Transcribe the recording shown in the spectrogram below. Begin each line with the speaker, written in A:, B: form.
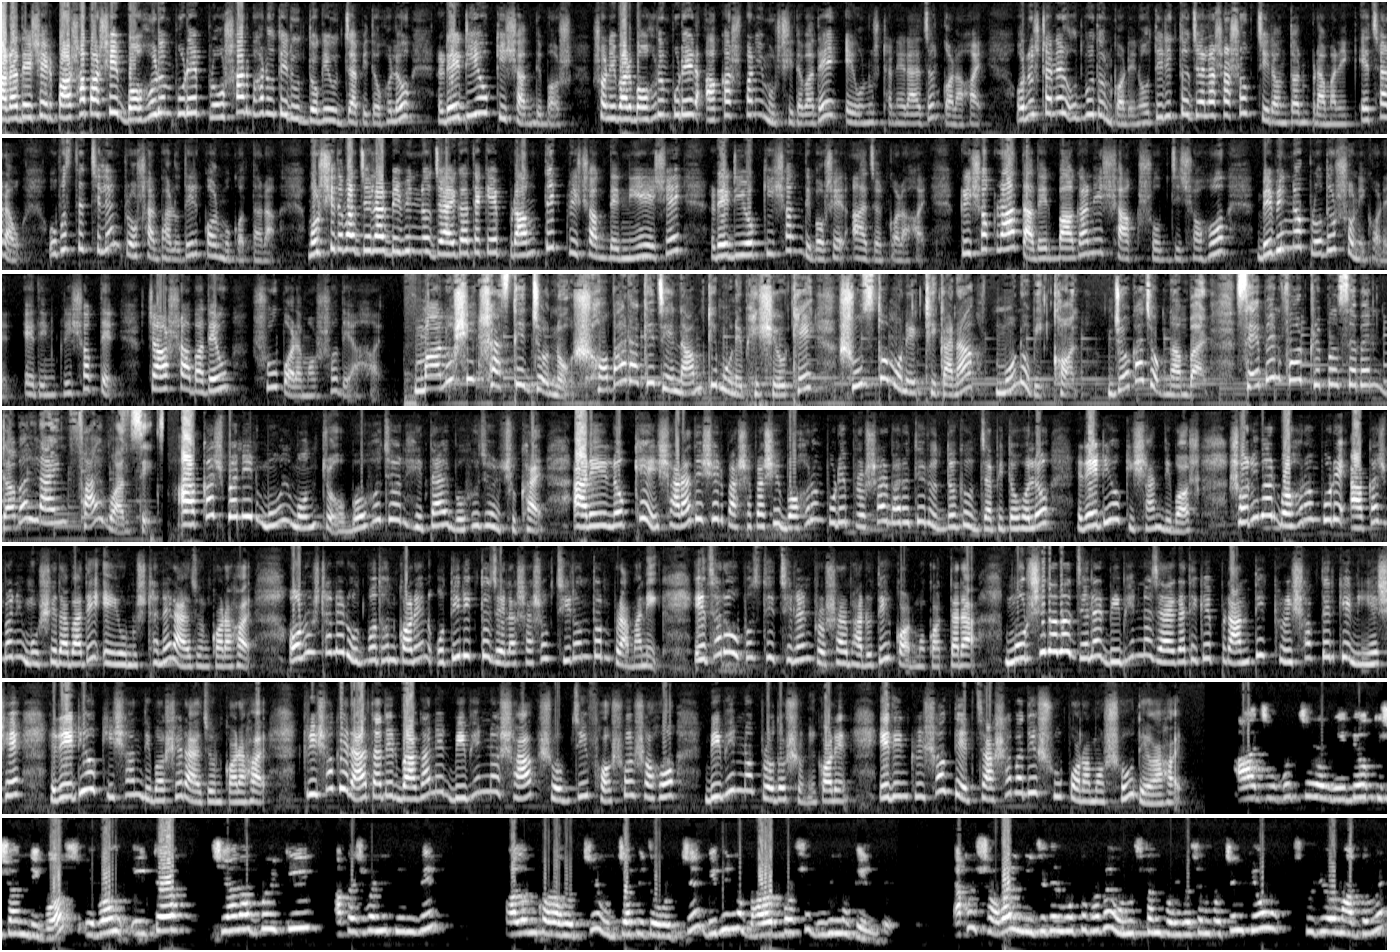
A: সারা দেশের পাশাপাশি বহরমপুরে প্রসার ভারতীর উদ্যোগে উদযাপিত হল রেডিও কিষাণ দিবস। শনিবার বহরমপুরের আকাশবাণী মুর্শিদাবাদে এই অনুষ্ঠানের আয়োজন করা হয়। অনুষ্ঠানের উদ্বোধন করেন অতিরিক্ত জেলা শাসক চিরন্তন প্রামাণিক। এছাড়াও উপস্থিত ছিলেন প্রসার ভারতীর কর্মকর্তারা। মুর্শিদাবাদ জেলার বিভিন্ন জায়গা থেকে প্রান্তিক কৃষকদের নিয়ে এসে রেডিও কিষাণ দিবসের আয়োজন করা হয়। কৃষকরা তাদের বাগানে শাক সবজি সহ বিভিন্ন প্রদর্শনী করেন। এদিন কৃষকদের চাষাবাদেও সুপরামর্শ দেওয়া হয়।
B: মানসিক স্বাস্থ্যের জন্য সবার আগে যে নামটি মনে ভেসে ওঠে, সুস্থ মনের ঠিকানা মনোবীক্ষণ। যোগাযোগ number seven four triple seven double nine five one six আকাশবাণীর মূল মন্ত্র, বহুজন হিতায়, বহুজন সুখায়। আর এই লক্ষ্যে সারা দেশের পাশাপাশি বহরমপুরে প্রসার ভারতীর উদ্যোগে উদযাপিত হল রেডিও কিষাণ দিবস। শনিবার বহরমপুরে আকাশবাণী মুর্শিদাবাদে এই অনুষ্ঠানের আয়োজন করা হয়। অনুষ্ঠানের উদ্বোধন করেন অতিরিক্ত জেলা শাসক চিরন্তন প্রামাণিক। এছাড়া উপস্থিত ছিলেন প্রসার ভারতীর কর্মকর্তারা। মুর্শিদাবাদ জেলার বিভিন্ন জায়গা থেকে প্রান্তিক কৃষকদেরকে নিয়ে এসে রেডিও কিষাণ দিবসের আয়োজন করা হয়। কৃষকেরা তাদের বাগানের বিভিন্ন শাক, সবজি, ফসল সহ বিভিন্ন প্রদর্শনী করেন। এদিন কৃষকদের চাষাবাদের সুপরামর্শও দেওয়া হয়।
C: আজ হচ্ছে রেডিও কিষাণ দিবস এবং এইটা ছিয়ানব্বইটি আকাশবাণী কেন্দ্রে পালন করা হচ্ছে, উদযাপিত হচ্ছে বিভিন্ন ভারতবর্ষে বিভিন্ন কেন্দ্রে। এখন সবাই নিজেদের মতো ভাবে অনুষ্ঠান পরিবেশন করছেন, কেউ স্টুডিওর মাধ্যমে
